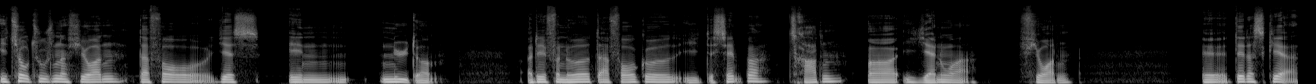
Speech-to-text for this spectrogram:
I 2014, der får Jes en ny dom. Og det er for noget, der er foregået i december 13 og i januar 14. Øh, det, der sker,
